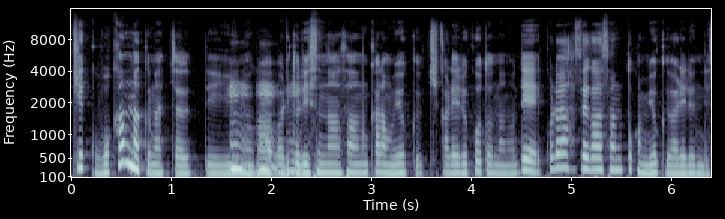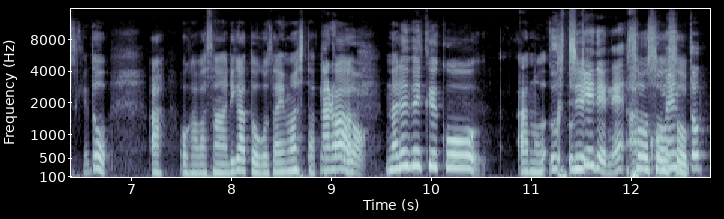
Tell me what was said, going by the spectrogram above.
結構わかんなくなっちゃうっていうのが割とリスナーさんからもよく聞かれることなので、これは長谷川さんとかもよく言われるんですけど、あ、小川さんありがとうございましたとか、なるべくこう、あの、う受けでね、そうそうそう。コメント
